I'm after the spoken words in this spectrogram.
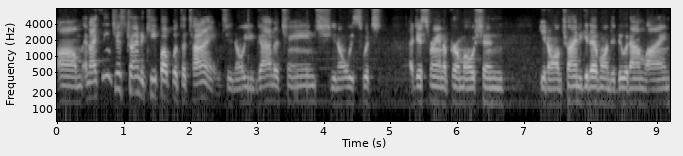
Um, and I think just trying to keep up with the times, you know, you got to change. You know, we switched, I just ran a promotion. You know, I'm trying to get everyone to do it online,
